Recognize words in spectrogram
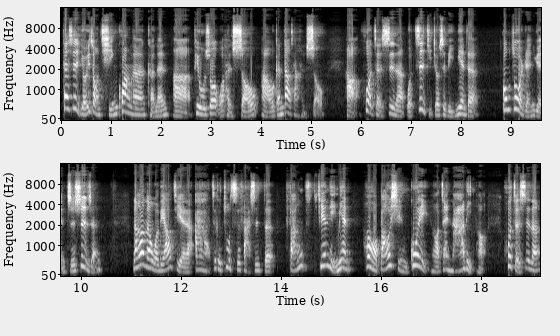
但是有一种情况呢，可能啊，譬如说我很熟啊，我跟道场很熟，啊，或者是呢，我自己就是里面的工作人员、执事人，然后呢，我了解了啊，这个住持法师的房间里面哦，保险柜啊在哪里哈，或者是呢，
